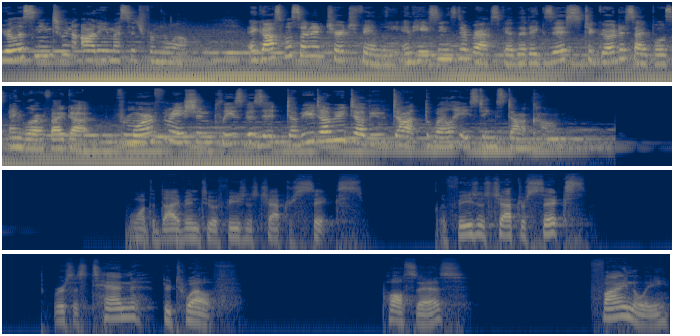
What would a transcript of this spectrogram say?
You're listening to an audio message from The Well, a gospel centered church family in Hastings, Nebraska that exists to grow disciples and glorify God. For more information, please visit www.thewellhastings.com. I want to dive into Ephesians chapter 6. Ephesians chapter 6, verses 10 through 12. Paul says, Finally,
